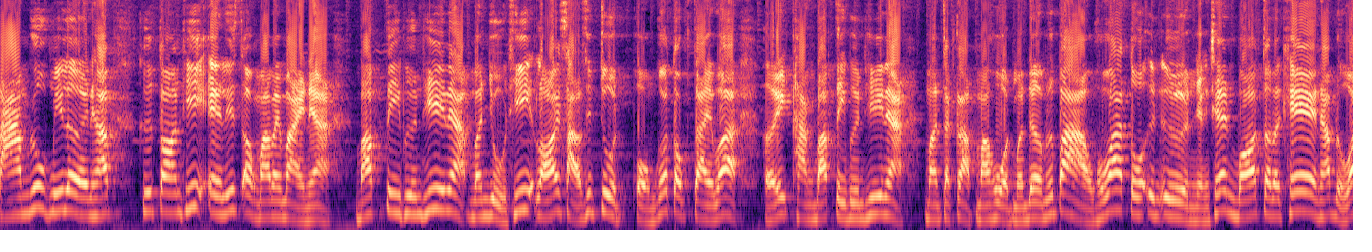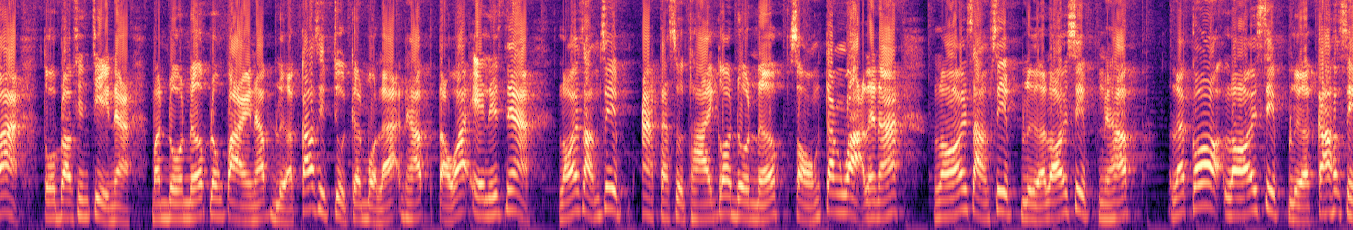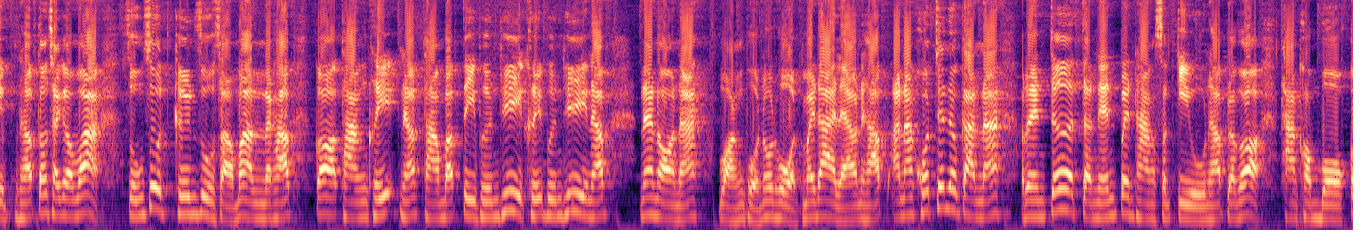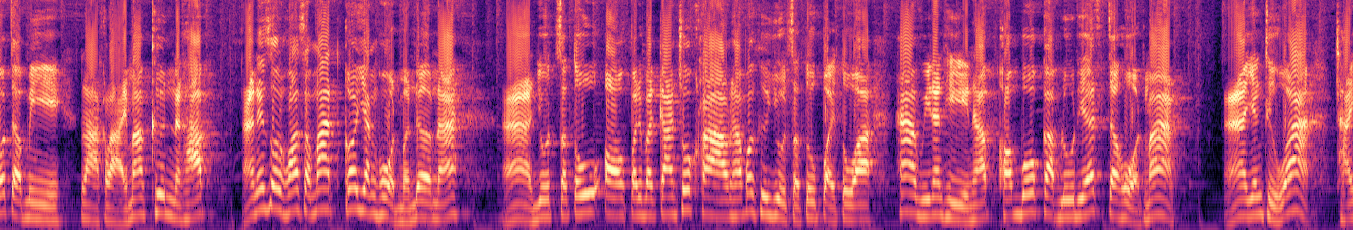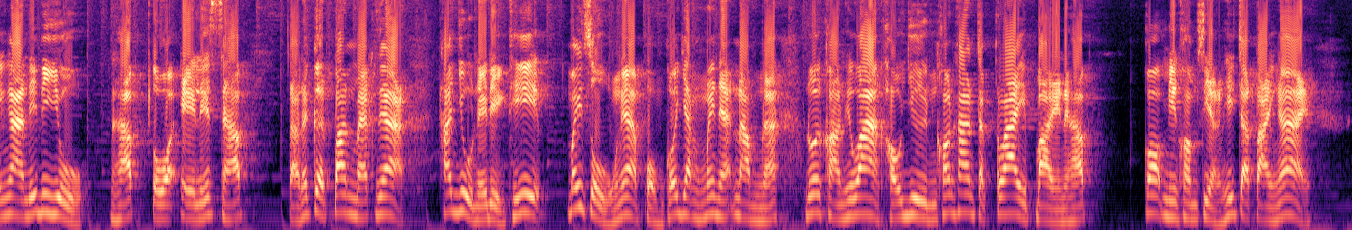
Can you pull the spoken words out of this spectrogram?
ตามรูปนี้เลยนะครับ คือตอนที่เอลิสออกมาใหม่ๆเนี่ย buff ตีพื้นที่เนี่ยมันอยู่ที่ 130 จุด ผมก็ตกใจว่า เฮ้ย ทาง buff ตีพื้นที่เนี่ยมันจะกลับมาโหดเหมือนเดิมหรือเปล่า เพราะว่าตัวอื่นๆ อย่างเช่น boss จระเข้นะครับหรือว่าตัวบราชินจิเนี่ยมันโดน nerf ลงไปนะครับเหลือ 90 จุดกันหมดแล้วนะครับแต่ว่าเอลิสเนี่ย130อะแต่สุดท้ายก็โดน nerf 2จังหวะเลยนะ 130 เหลือ 110 นะครับ แล้วก็ 110 เหลือ 90 นะครับ ต้องใช้คำว่าสูงสุดคืนสู่สามัญนะครับ ก็ทาง cri นะครับทาง buff ตีพื้นที่ cri พื้นที่นะครับ แน่นอนนะ หวังผลโหดไม่ได้แล้วนะครับ อนาคตเช่นเดียวกันนะ ranger จะเน้นเป็นทาง skill นะครับ แล้วก็ทาง combo ก็จะมีหลากหลายมากขึ้นนะครับอันในส่วนความสามารถก็ยังโหดเหมือนเดิมนะหยุดศัตรูออกปฏิบัติการชั่วคราวนะครับ ก็คือหยุดศัตรูปล่อยตัว 5 วินาทีนะครับ combo กับลูเดียสจะโหดมาก ยังถือว่าใช้งานได้ดีอยู่ นะครับตัวเอลิสนะครับแต่ถ้าเกิดปั้น max เนี่ยถ้าอยู่ในลีกที่ไม่สูงเนี่ยผมก็ยังไม่แนะนำนะด้วยความที่ว่าเขายืนค่อนข้างจะใกล้ไปนะครับ ก็มีความเสี่ยงที่จะตายง่าย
